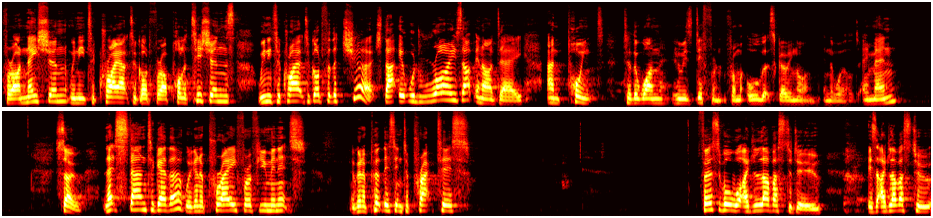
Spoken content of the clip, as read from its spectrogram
for our nation. We need to cry out to God for our politicians. We need to cry out to God for the church that it would rise up in our day and point to the one who is different from all that's going on in the world. Amen. So let's stand together. We're going to pray for a few minutes. We're going to put this into practice. First of all, what I'd love us to do is I'd love us to,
